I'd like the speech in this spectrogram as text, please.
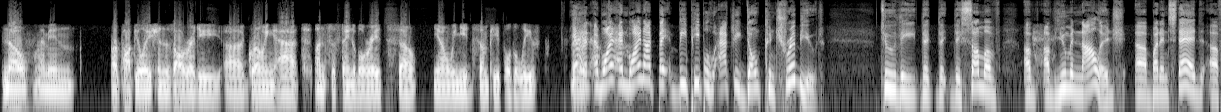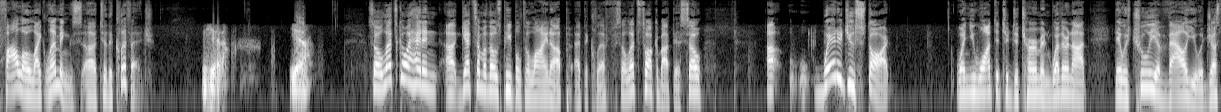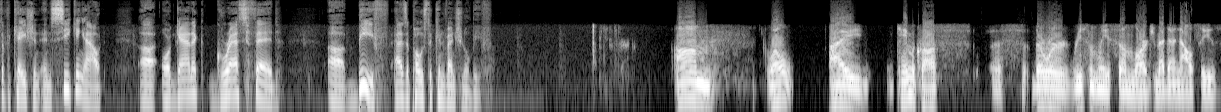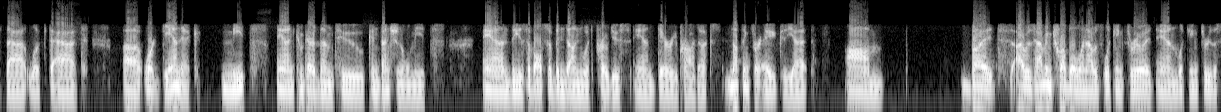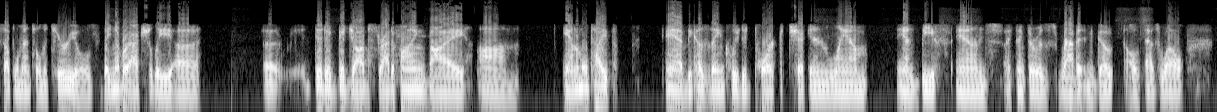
No, I mean our population is already uh, growing at unsustainable rates. So you know we need some people to leave. Yeah, and, and why and why not be people who actually don't contribute to the the, the, the sum of of, of human knowledge, uh, but instead uh, follow like lemmings uh, to the cliff edge. Yeah, yeah. So let's go ahead and uh, get some of those people to line up at the cliff. So let's talk about this. So uh, where did you start when you wanted to determine whether or not there was truly a value, a justification in seeking out uh, organic, grass fed uh, beef as opposed to conventional beef? Um, well, I came across uh, there were recently some large meta analyses that looked at uh, organic meats and compared them to conventional meats. And these have also been done with produce and dairy products. Nothing for eggs yet. Um, but I was having trouble when I was looking through it and looking through the supplemental materials. They never actually uh, uh, did a good job stratifying by um, animal type, and because they included pork, chicken, lamb, and beef, and I think there was rabbit and goat as well.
